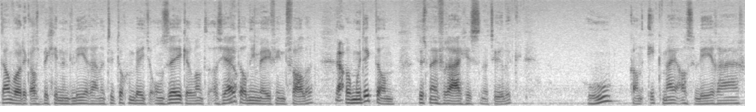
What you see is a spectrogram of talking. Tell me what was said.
dan word ik als beginnend leraar natuurlijk toch een beetje onzeker. Want als jij het al niet mee vindt vallen, wat moet ik dan? Dus mijn vraag is natuurlijk, hoe kan ik mij als leraar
